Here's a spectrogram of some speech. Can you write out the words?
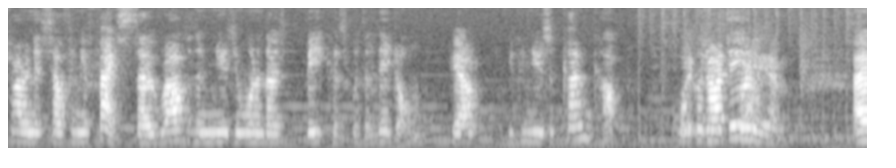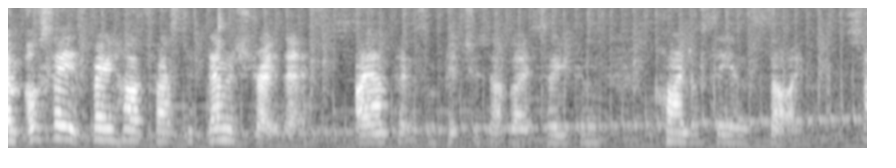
throwing itself in your face. So rather than using one of those beakers with a lid on, yeah you can use a cone cup. What which good is idea. brilliant? Um, obviously it's very hard for us to demonstrate this. I am putting some pictures up though so you can kind of see inside. So,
